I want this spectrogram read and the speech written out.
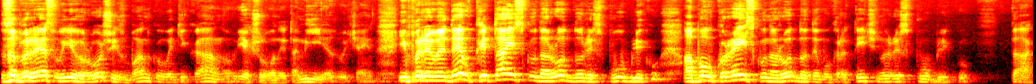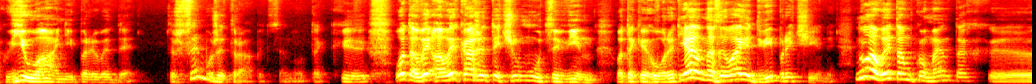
забере свої гроші з Банку Ватикану, якщо вони там є, звичайно, і переведе в Китайську Народну Республіку або в Корейську Народно-Демократичну Республіку. Так, в Юані переведе. Це ж все може трапитися. Ну, так, е, от, а ви, а ви кажете, чому це він отаке говорить? Я називаю дві причини. Ну, а ви там в коментах е,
